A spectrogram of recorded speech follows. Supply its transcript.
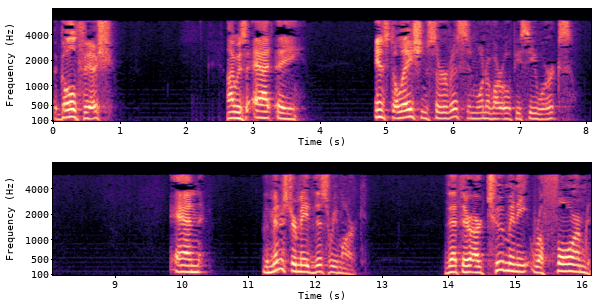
the goldfish. I was at a installation service in one of our OPC works, and the minister made this remark that there are too many reformed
